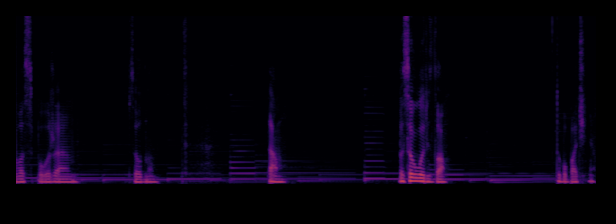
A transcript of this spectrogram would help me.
вас поважаю все одно. Там. Веселого Різдва. До побачення.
